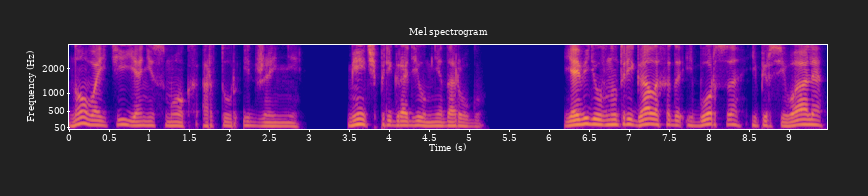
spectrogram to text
Но войти я не смог, Артур и Дженни. Меч преградил мне дорогу. Я видел внутри Галахада и Борса, и Персиваля.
